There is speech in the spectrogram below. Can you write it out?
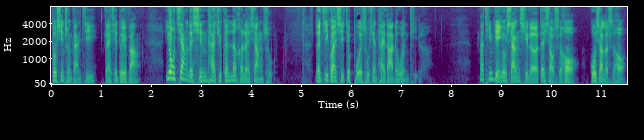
都心存感激，感谢对方。用这样的心态去跟任何人相处，人际关系就不会出现太大的问题了。那听点又想起了在小时候，国小的时候，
